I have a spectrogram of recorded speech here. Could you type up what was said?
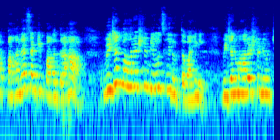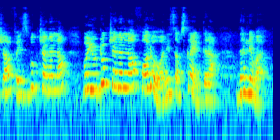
बातम्या पाहण्यासाठी पाहत रहा. विजन महाराष्ट्र न्यूज ही वृत्तवाहिनी. विजन महाराष्ट्र न्यूजच्या फेसबुक चॅनलला व युट्यूब चॅनलला फॉलो आणि सबस्क्राईब करा. धन्यवाद.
